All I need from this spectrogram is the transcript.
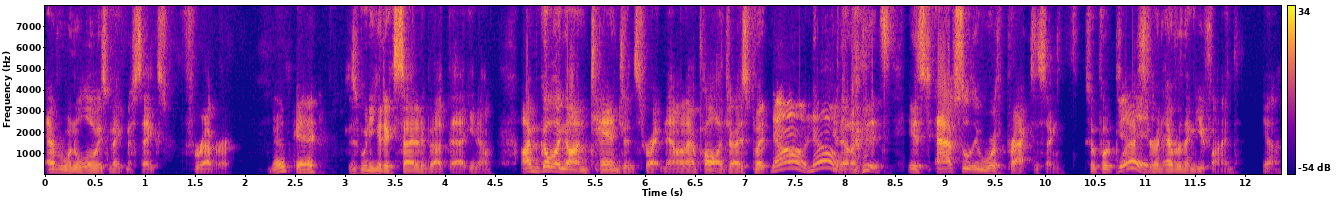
everyone will always make mistakes forever Okay. because when you get excited about that you know i'm going on tangents right now and i apologize but No, no. you know it's it's absolutely worth practicing so put Good. plaster in everything you find yeah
